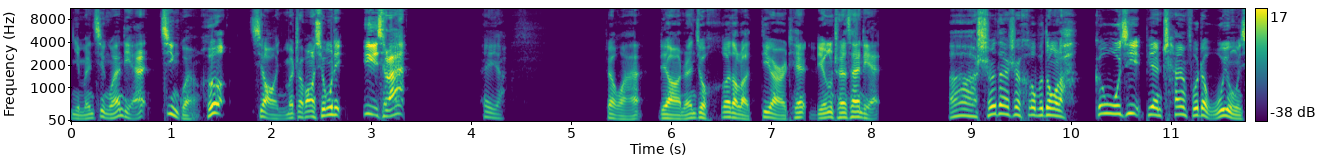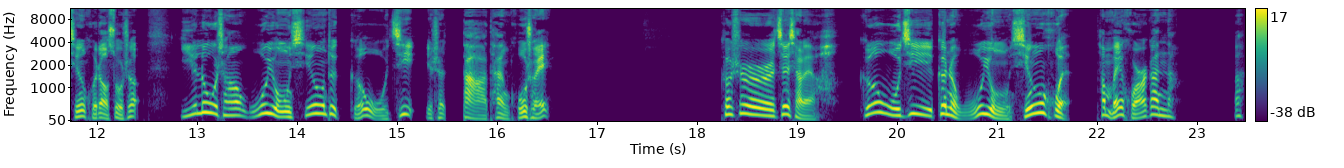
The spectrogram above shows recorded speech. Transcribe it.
你们尽管点，尽管喝，叫你们这帮兄弟一起来。”哎呀，这晚两人就喝到了第二天凌晨三点。啊，实在是喝不动了，葛武季便搀扶着吴永兴回到宿舍。一路上，吴永兴对葛武季也是大叹苦水。可是接下来啊，葛武季跟着吴永兴混，他没活干呢。啊，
